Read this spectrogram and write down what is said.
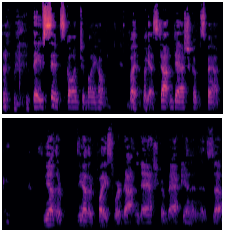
They've since gone to my home. But yes, Dot and Dash comes back. The other the other place where Dot and Dash come back in and is uh,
